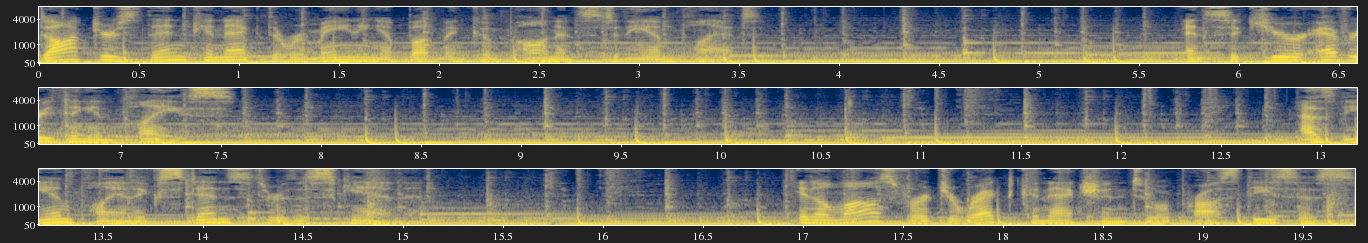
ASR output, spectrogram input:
Doctors then connect the remaining abutment components to the implant and secure everything in place. As the implant extends through the skin, it allows for a direct connection to a prosthesis.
